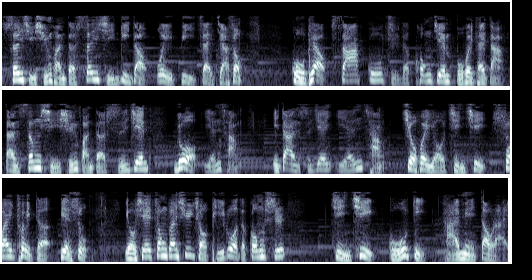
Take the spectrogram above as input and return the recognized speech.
升息循环的升息力道未必再加重，股票杀估值的空间不会太大，但升息循环的时间若延长，一旦时间延长，就会有景气衰退的变数，有些终端需求疲弱的公司，景气谷底。还没到来。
